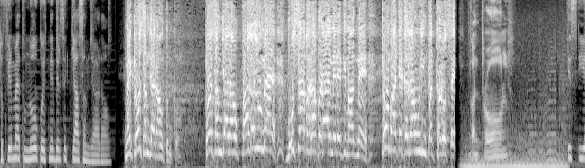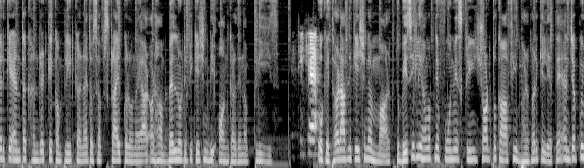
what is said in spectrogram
तो फिर मैं तुम लोगों को इतने देर से क्या समझा रहा हूँ? मैं क्यों समझा रहा हूँ तुमको? क्यों समझा रहा हूँ? पागल हूँ मैं। भूसा भरा पड़ा है मेरे दिमाग में। क्यों बातें कर रहा हूँ इन पत्थरों से? कंट्रोल इस ईयर के एंड तक 100 के कंप्लीट करना है तो सब्सक्राइब करो ना यार और हाँ बेल नोटिफिकेशन भी ऑन कर देना प्लीज़ ओके थर्ड एप्लीकेशन है मार्क तो बेसिकली हम अपने फ़ोन में स्क्रीनशॉट तो काफ़ी भर भर के लेते हैं एंड जब कोई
